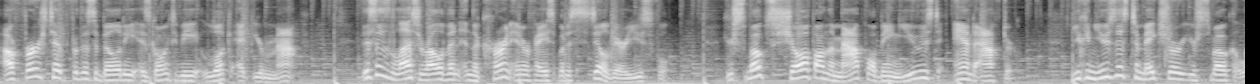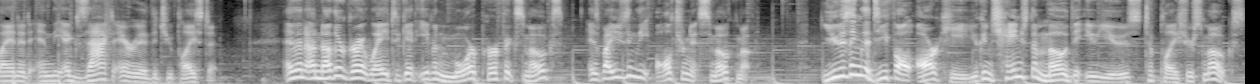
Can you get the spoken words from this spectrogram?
Our first tip for this ability is going to be look at your map. This is less relevant in the current interface but is still very useful. Your smokes show up on the map while being used and after. You can use this to make sure your smoke landed in the exact area that you placed it. And then another great way to get even more perfect smokes is by using the alternate smoke mode. Using the default R key, you can change the mode that you use to place your smokes.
